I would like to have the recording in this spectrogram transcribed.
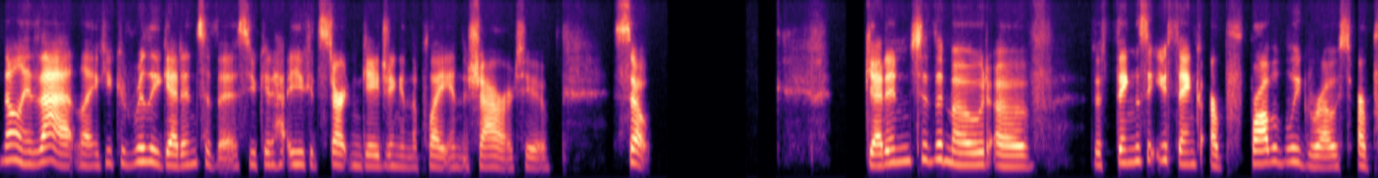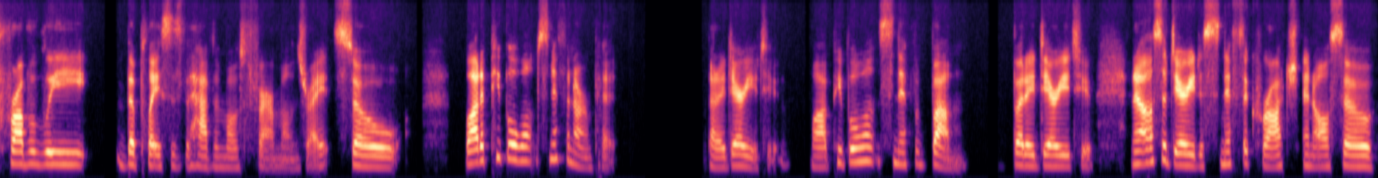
not only that, like you could really get into this. You could you could start engaging in the play in the shower too. So get into the mode of the things that you think are probably gross are probably the places that have the most pheromones, right? So a lot of people won't sniff an armpit, but I dare you to. A lot of people won't sniff a bum, but I dare you to. And I also dare you to sniff the crotch and also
